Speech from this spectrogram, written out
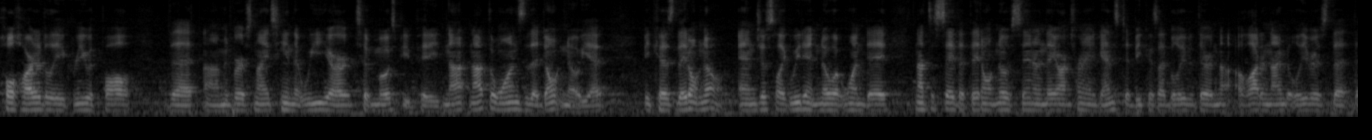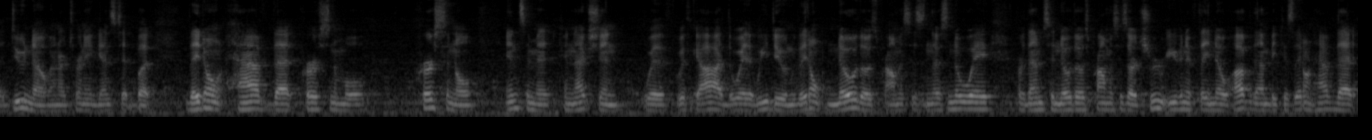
wholeheartedly agree with Paul that um, in verse 19 that we are to most be pitied, not not the ones that don't know yet, because they don't know. And just like we didn't know it one day, not to say that they don't know sin and they aren't turning against it, because I believe that there are a lot of non-believers that, that do know and are turning against it, but they don't have that personal, personal intimate connection with, with God the way that we do, and they don't know those promises, and there's no way for them to know those promises are true, even if they know of them, because they don't have that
